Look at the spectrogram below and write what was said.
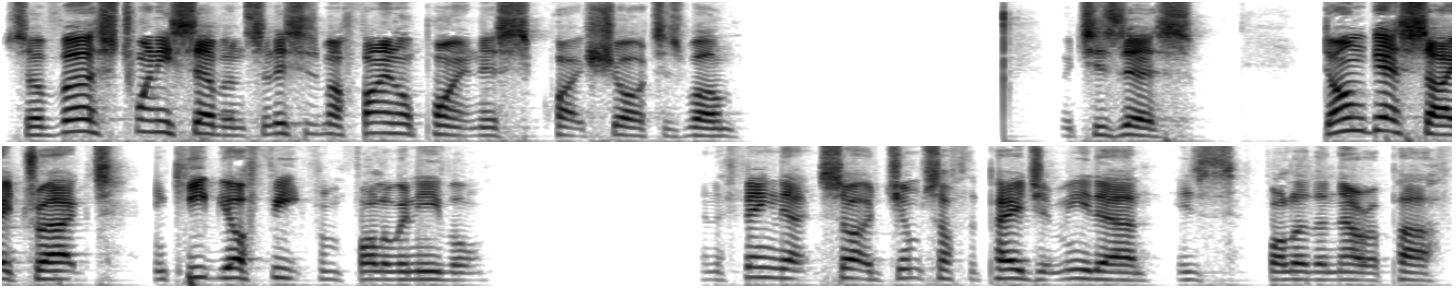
So, verse 27. So, this is my final point, and it's quite short as well, which is this Don't get sidetracked and keep your feet from following evil. And the thing that sort of jumps off the page at me there is follow the narrow path.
